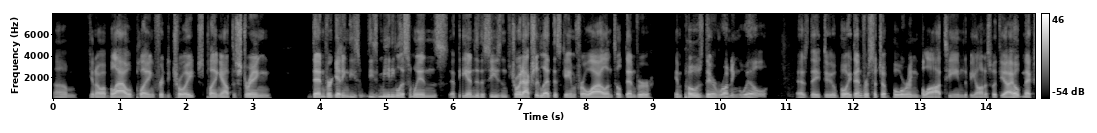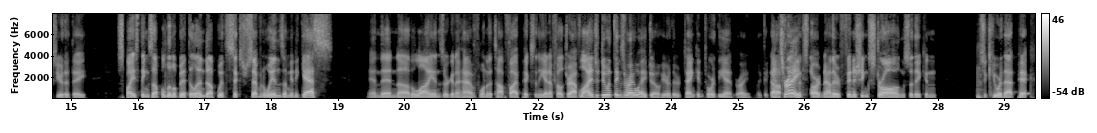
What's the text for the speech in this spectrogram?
um, you know, a Blough playing for Detroit, just playing out the string. Denver getting these these meaningless wins at the end of the season. Detroit actually led this game for a while until Denver imposed their running will, as they do. Boy, Denver's such a boring blah team. To be honest with you, I hope next year that they spice things up a little bit. They'll end up with six or seven wins. I'm going to guess. And then uh, the Lions are going to have one of the top five picks in the NFL draft. Lions are doing things the right way, Joe. Here they're tanking toward the end, right? Like they got That's off right. a good start. Now they're finishing strong, so they can secure that pick.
